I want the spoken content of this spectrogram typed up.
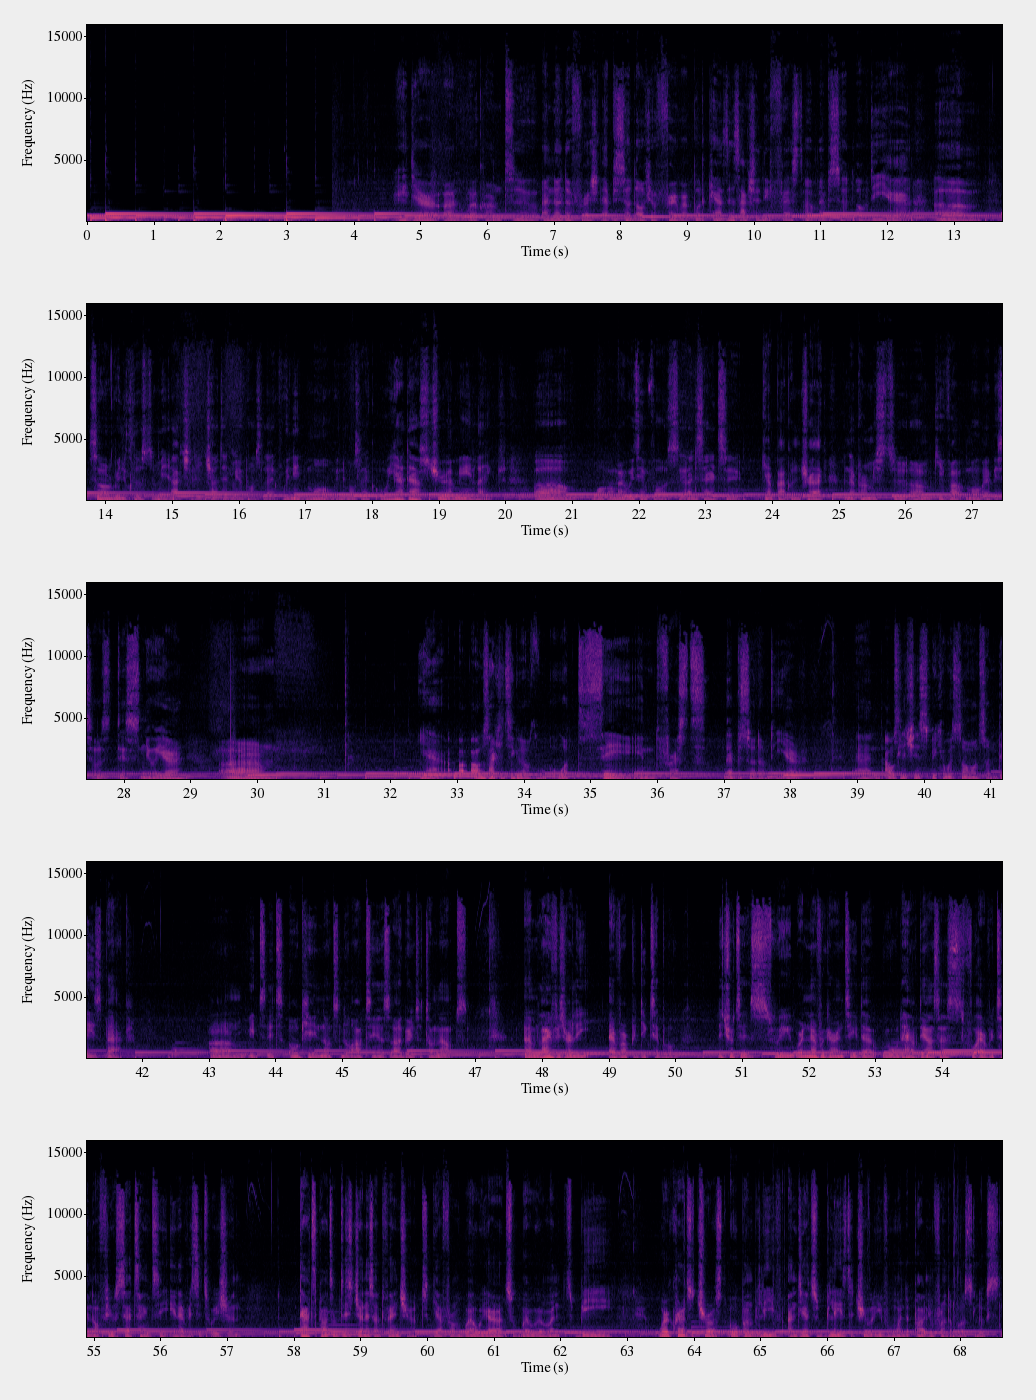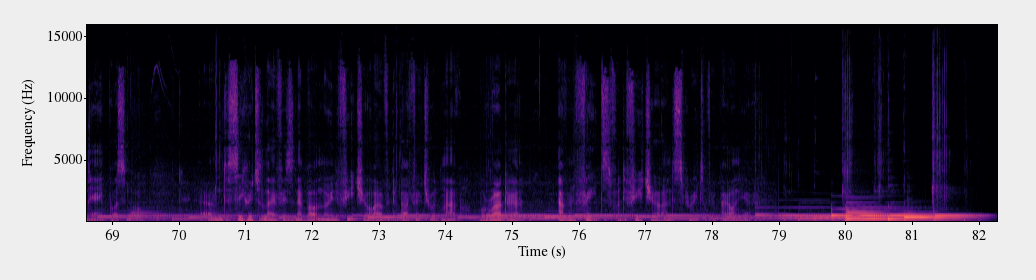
Hey dear, and welcome to another fresh episode of your favorite podcast. This is actually the first um, episode of the year. Um, someone really close to me actually chatted me up. I was like, "We need more. We need more." I was like, "Oh yeah, that's true." I mean, like, um, what am I waiting for? So I decided to get back on track, and I promise to um, give out more episodes this new year. Um, yeah, I, I was actually thinking of what to say in the first episode of the year, and I was literally speaking with someone some days back. Um, it's it's okay not to know how things are going to turn out. Um, life is really ever predictable. The truth is, we were never guaranteed that we would have the answers for everything or feel certainty in every situation. That's part of this journey's adventure to get from where we are to where we meant to be. We're required to trust, hope, and believe, and dare to blaze the trail even when the path in front of us looks near impossible. Um, the secret to life isn't about knowing the future or having the perfect roadmap, but rather having faith for the future and the spirit of a pioneer.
